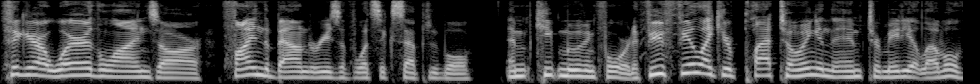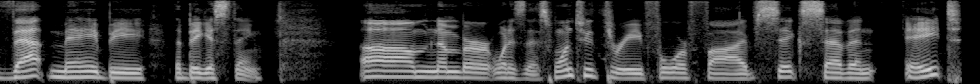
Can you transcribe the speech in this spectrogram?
Figure out where the lines are, find the boundaries of what's acceptable, and keep moving forward. If you feel like you're plateauing in the intermediate level, that may be the biggest thing. Um, number, what is this? One, two, three, four, five, six, seven, eight.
